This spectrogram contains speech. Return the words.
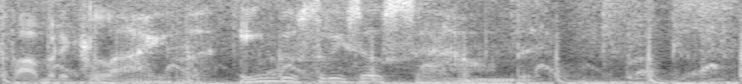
Fabric Live. Industries of Sound.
